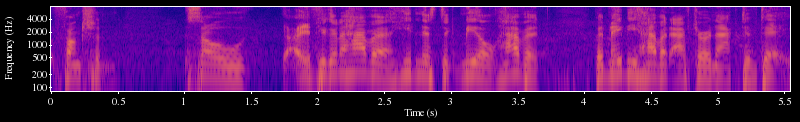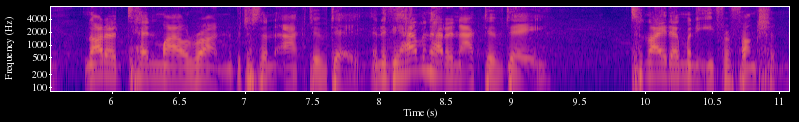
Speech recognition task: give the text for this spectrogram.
function. So if you're going to have a hedonistic meal, have it. But maybe have it after an active day. Not a 10 mile run, but just an active day. And if you haven't had an active day, tonight I'm going to eat for function.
